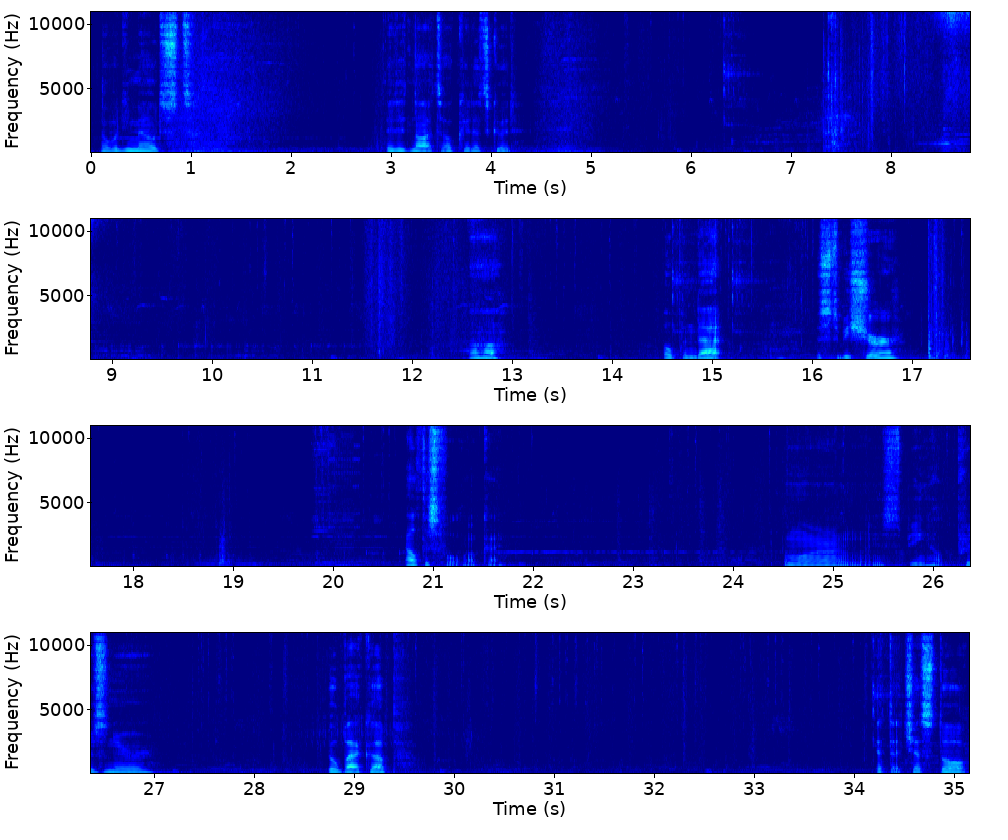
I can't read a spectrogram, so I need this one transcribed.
Nobody noticed? They did not. Okay, that's good. Uh-huh. Open that. Just to be sure. Health is full. Okay. He's being held prisoner. Go back up. Get that chest door.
